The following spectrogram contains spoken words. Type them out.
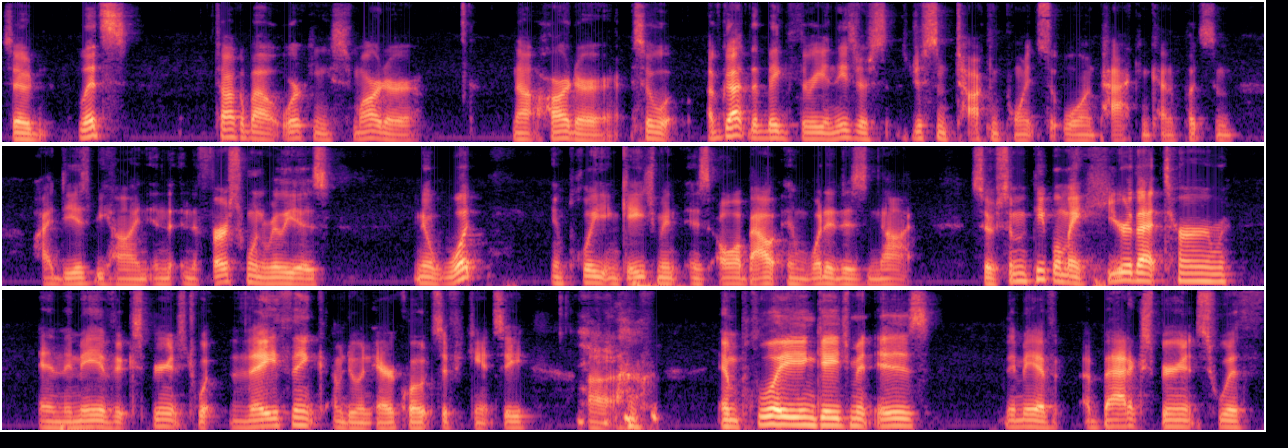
So let's talk about working smarter, not harder. So I've got the big three, and these are just some talking points that we'll unpack and kind of put some ideas behind. And, and the first one really is, you know, what employee engagement is all about and what it is not. So some people may hear that term and they may have experienced what they think i'm doing air quotes if you can't see uh, employee engagement is they may have a bad experience with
